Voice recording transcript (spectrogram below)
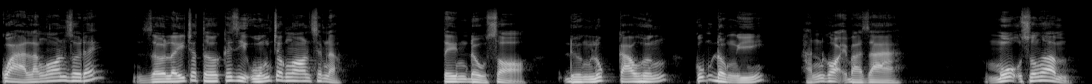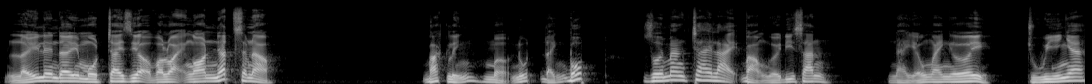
quả là ngon rồi đấy. Giờ lấy cho tớ cái gì uống cho ngon xem nào. Tên đầu sỏ, đường lúc cao hứng, cũng đồng ý. Hắn gọi bà già. Mụ xuống hầm, lấy lên đây một chai rượu và loại ngon nhất xem nào. Bác lính mở nút đánh bốp, rồi mang chai lại bảo người đi săn. Này ông anh ơi, chú ý nhá,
